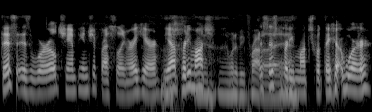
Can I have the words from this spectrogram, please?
This is World Championship Wrestling right here. Yeah, pretty much. Yeah, I wouldn't be proud This of is that. pretty yeah. much what they were.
